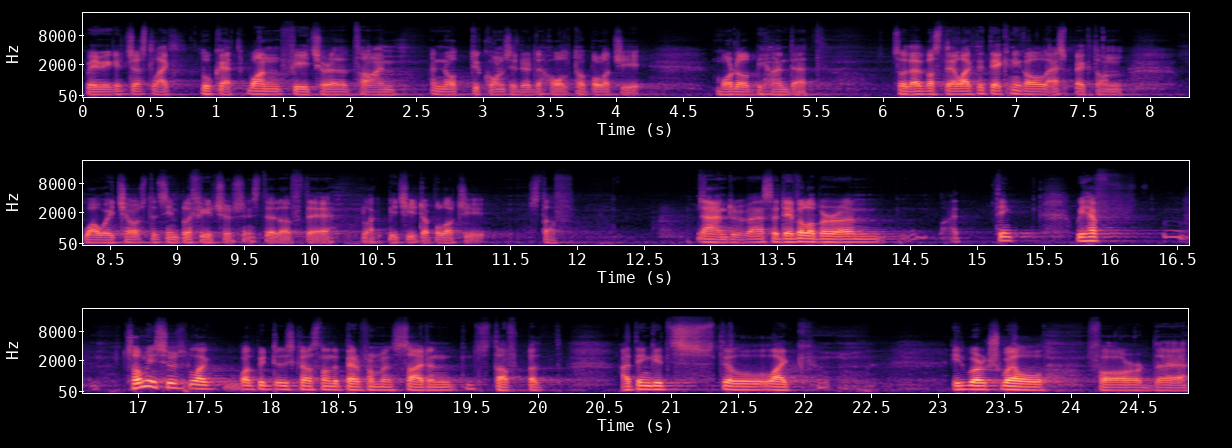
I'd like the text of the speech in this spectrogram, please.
where we could just like look at one feature at a time and not to consider the whole topology model behind that. So that was the, like the technical aspect on why we chose the simple features instead of the like PG topology stuff. And as a developer, um, I think we have some issues like what we discussed on the performance side and stuff, but I think it's still like, it works well for the,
